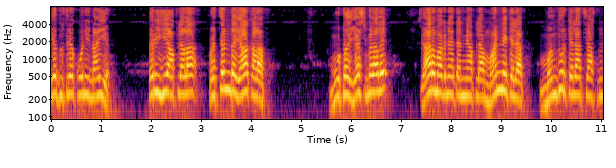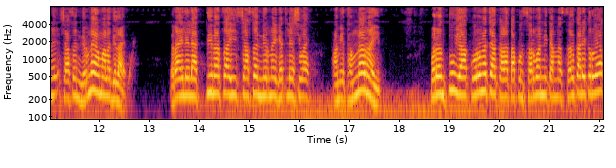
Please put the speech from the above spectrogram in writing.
ते दुसरे कोणी नाही आहेत तरीही आपल्याला प्रचंड या काळात मोठं यश मिळाले चार मागण्या त्यांनी आपल्या मान्य केल्यात मंजूर केल्यात शासन शासन निर्णय आम्हाला दिलाय. राहिलेल्या तीनाचाही शासन निर्णय घेतल्याशिवाय आम्ही थांबणार नाहीत. परंतु या कोरोनाच्या काळात आपण सर्वांनी त्यांना सहकार्य करूयात.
